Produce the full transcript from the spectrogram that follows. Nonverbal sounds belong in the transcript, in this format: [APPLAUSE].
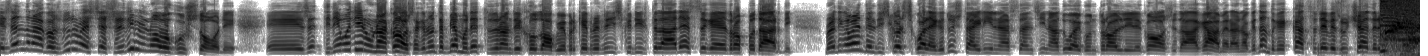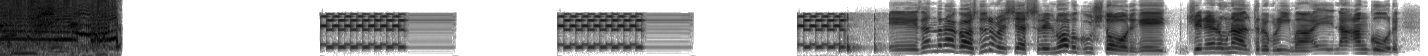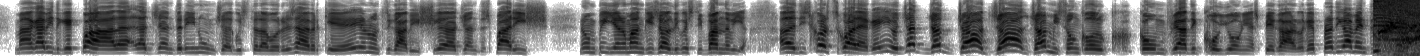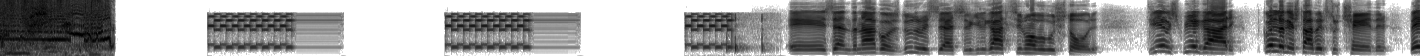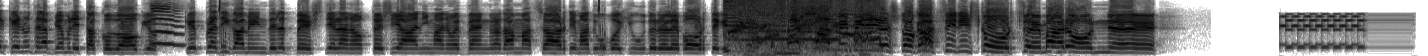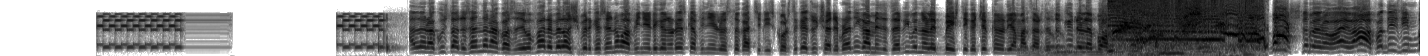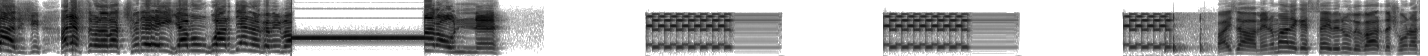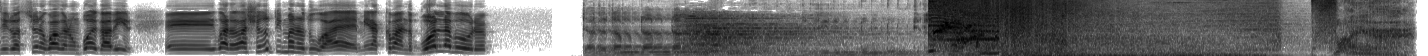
E senti una cosa, tu dovresti essere tipo il nuovo custode. E se- ti devo dire una cosa che non ti abbiamo detto durante il colloquio perché preferisco dirtela adesso che è troppo tardi. Praticamente il discorso qual è? Che tu stai lì nella stanzina tua e controlli le cose dalla camera, no? Che tanto che cazzo deve succedere? E senti una cosa, tu dovresti essere il nuovo custode, che ce n'era un altro prima, e ancora. Ma capite che qua la, la gente rinuncia a questo lavoro, sai perché? Non si capisce, che la gente sparisce, non pigliano manco i soldi, questi vanno via. Allora, il discorso qual è? Che io già, già, già, già, già mi sono gonfiato i coglioni a spiegarlo, che praticamente... E senti una cosa, tu dovresti essere il cazzo nuovo custode. Ti devo spiegare quello che sta per succedere. Perché non te l'abbiamo detto al colloquio? Che praticamente le bestie la notte si animano e vengono ad ammazzarti, ma tu puoi chiudere le porte che. [LAUGHS] E fammi finire sto cazzo di discorso, maronne! Allora, custode, senti una cosa, devo fare veloce perché sennò va a finire che non riesco a finire sto cazzo di discorso. Che succede? Praticamente se arrivano le bestie che cercano di ammazzarti, tu chiudi le porte. [LAUGHS] Fate i simpatici. Adesso ve la faccio vedere, io chiamo un guardiano che vi fa... Maronne! Paisa, meno male che sei venuto, guarda, c'è una situazione qua che non puoi capire. E guarda, lascio tutto in mano tua, eh, mi raccomando, buon lavoro. Fire.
